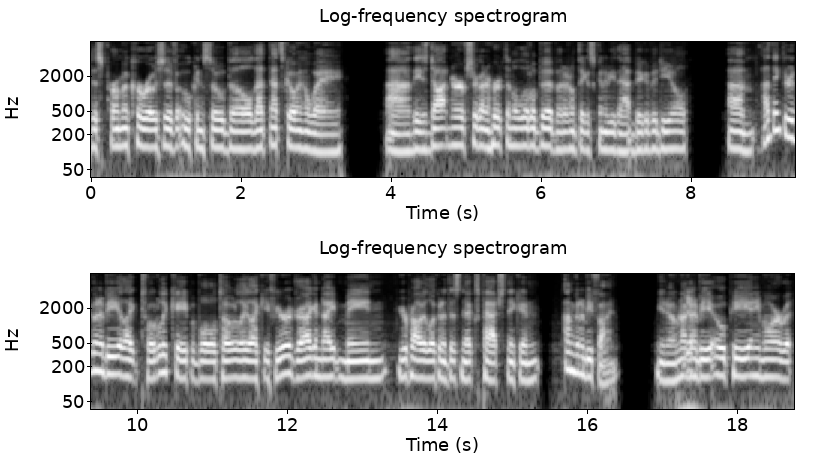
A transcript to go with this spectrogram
this perma corrosive Oakensoul build that that's going away. Uh, these dot nerfs are going to hurt them a little bit, but I don't think it's going to be that big of a deal. Um, I think they're going to be like totally capable, totally like if you're a Dragon Knight main, you're probably looking at this next patch thinking, I'm going to be fine. You know, I'm not Yeah. going to be OP anymore, but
